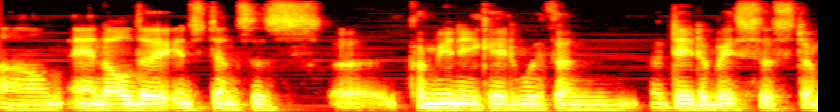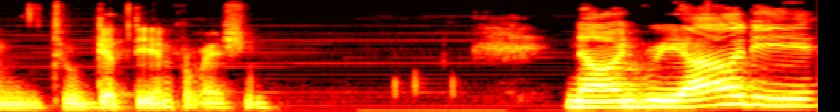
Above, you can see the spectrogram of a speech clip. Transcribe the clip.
um, and all the instances uh, communicate with an, a database system to get the information. Now, in reality,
